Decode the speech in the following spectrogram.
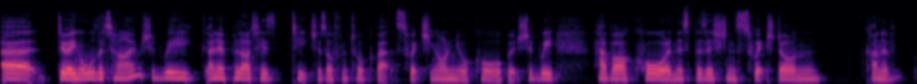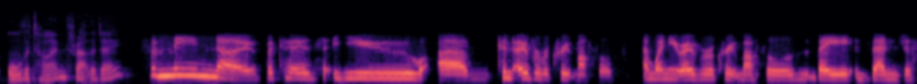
uh, doing all the time? Should we? I know Pilates teachers often talk about switching on your core, but should we have our core in this position switched on, kind of all the time throughout the day? For me, no, because you um, can over recruit muscles. And when you over recruit muscles, they then just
